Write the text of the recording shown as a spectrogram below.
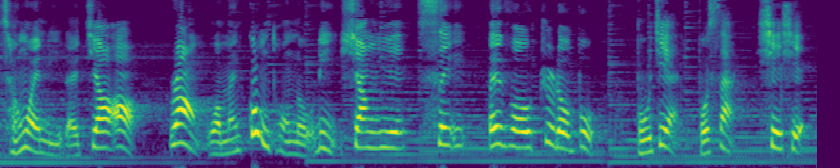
成为你的骄傲。让我们共同努力，相约 CFO 俱乐部，不见不散。谢谢。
